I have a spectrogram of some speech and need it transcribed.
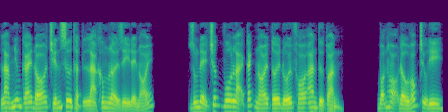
làm những cái đó chiến sư thật là không lời gì để nói. Dùng để trước vô lại cách nói tới đối phó an tử toàn. Bọn họ đầu góc chịu đi.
